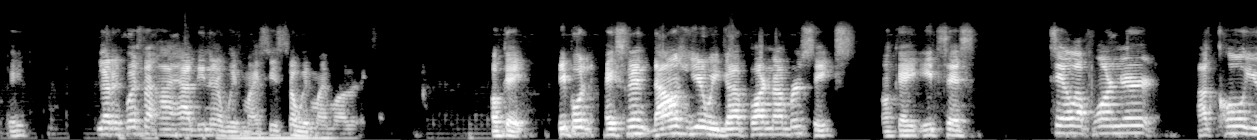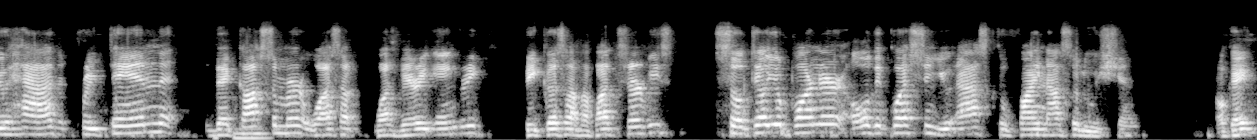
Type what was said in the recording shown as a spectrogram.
Okay. La respuesta, I had dinner with my sister, with my mother. Okay, people, excellent. Down here, we got part number six. Okay, it says, tell a partner a call you had, pretend the customer was, a, was very angry because of a bad service. So tell your partner all the questions you ask to find a solution. Okay?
